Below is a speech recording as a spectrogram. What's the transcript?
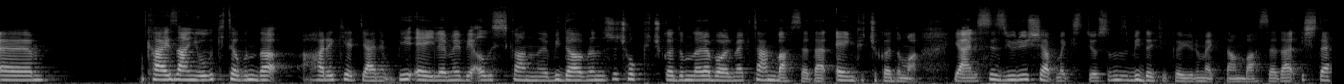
e, Kaizen Yolu kitabında hareket yani bir eyleme, bir alışkanlığı, bir davranışı çok küçük adımlara bölmekten bahseder. En küçük adıma. Yani siz yürüyüş yapmak istiyorsanız bir dakika yürümekten bahseder. İşte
